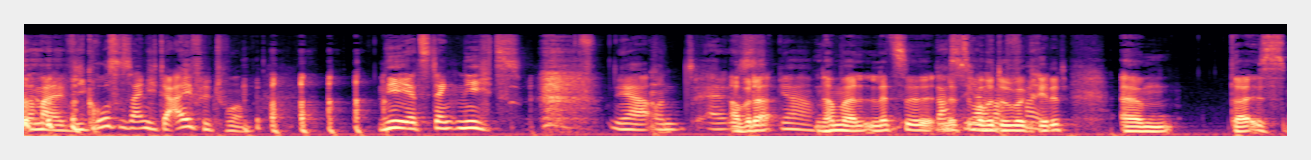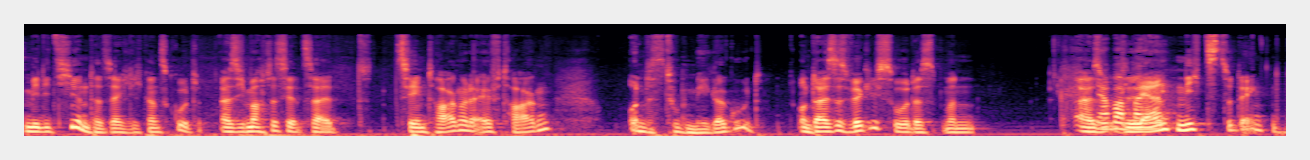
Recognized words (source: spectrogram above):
Sag mal, wie groß ist eigentlich der Eiffelturm? nee, jetzt denk nichts. Ja, und äh, Aber da, ja. haben wir letzte, Lass letzte Woche drüber fallen. geredet. Ähm, da ist Meditieren tatsächlich ganz gut. Also ich mache das jetzt seit zehn Tagen oder elf Tagen und es tut mega gut. Und da ist es wirklich so, dass man also Ja, aber bei- lernt, nichts zu denken.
